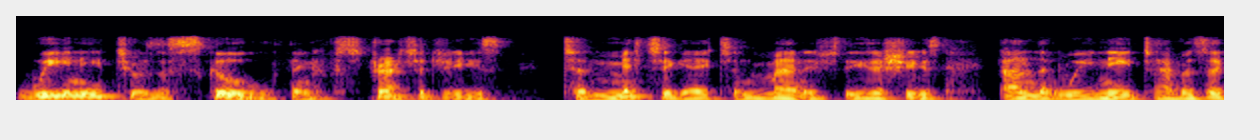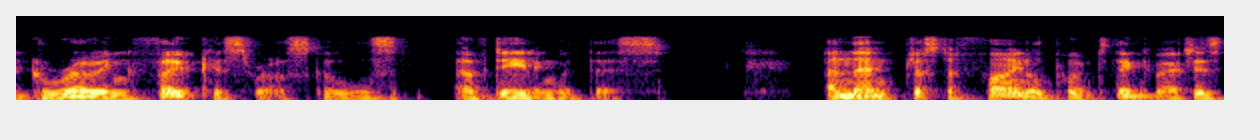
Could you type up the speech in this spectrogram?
We need to, as a school, think of strategies to mitigate and manage these issues, and that we need to have as a growing focus for our schools of dealing with this. And then just a final point to think about is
